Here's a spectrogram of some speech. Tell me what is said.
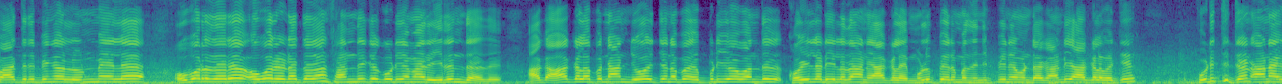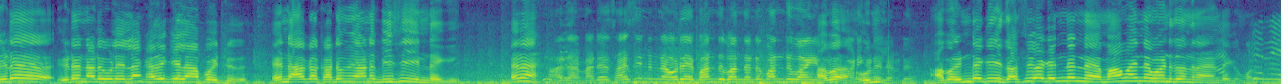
பார்த்துருப்பீங்க உண்மையில் ஒவ்வொரு தடவை ஒவ்வொரு இடத்த தான் சந்திக்கக்கூடிய மாதிரி இருந்தது. ஆக்க ஆக்களப்போ நான் யோசிச்சனப்போ எப்படியோ வந்து கோயிலடியில் தான் ஆக்களை முழு பேரும் வந்து நிப்பினவண்டாக்காண்டி ஆக்களை வச்சு பிடிச்சிட்டேன். ஆனால் இட இட நடுவுல எல்லாம் கதைக்கெல்லாம் போயிட்டுது. என் ஆக்கள் கடுமையான பிஸி இன்றைக்கு. அப்போ அப்போ இன்றைக்கு தசிவாக்கு என்னென்ன மாமா என்ன வேண்டியது வந்து நான் இன்றைக்கு உங்களுக்கு?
